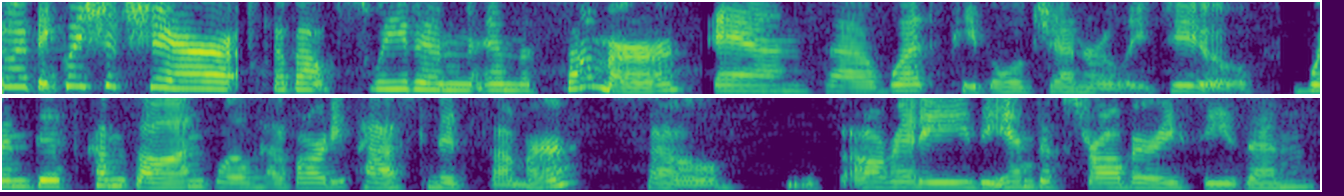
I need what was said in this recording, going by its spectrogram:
So I think we should share about Sweden in the summer and uh, what people generally do. When this comes on, we'll have already passed midsummer. So it's already the end of strawberry season.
